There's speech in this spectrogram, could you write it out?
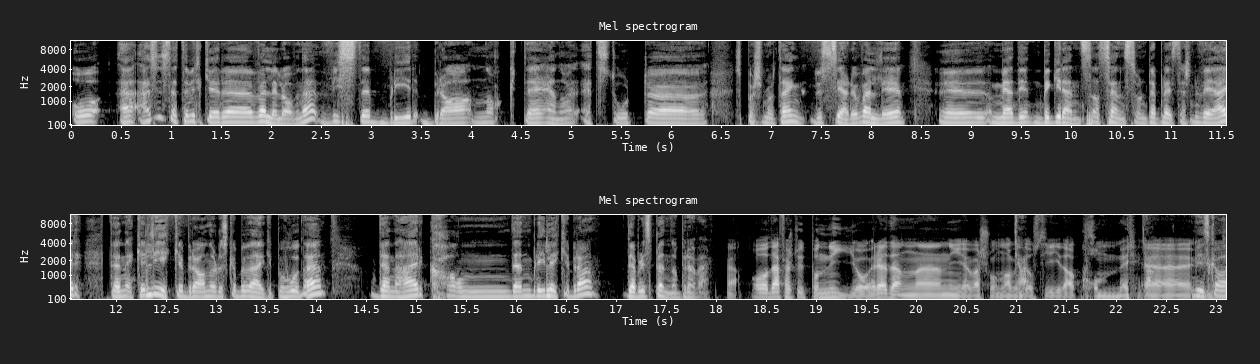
og jeg, jeg syns dette virker uh, veldig lovende. Hvis det blir bra nok, det er nå et stort uh, spørsmålstegn. Du ser det jo veldig uh, med den begrensa sensoren til PlayStation VR. Den er ikke like bra når du skal bevege på hodet. Denne her kan den bli like bra. Det blir spennende å prøve. Ja. Og det er først utpå nyåret den uh, nye versjonen av Windows 10 da kommer. eh, Vi skal,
